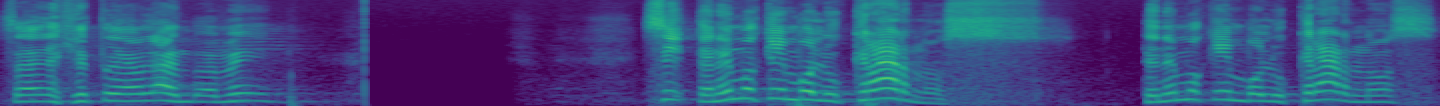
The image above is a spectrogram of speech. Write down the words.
¿Sabe de qué estoy hablando? Amén. Sí, tenemos que involucrarnos. Tenemos que involucrarnos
